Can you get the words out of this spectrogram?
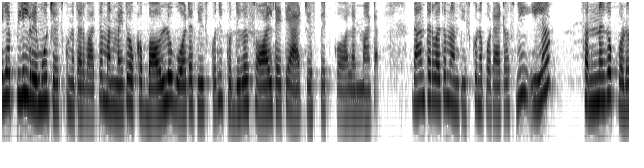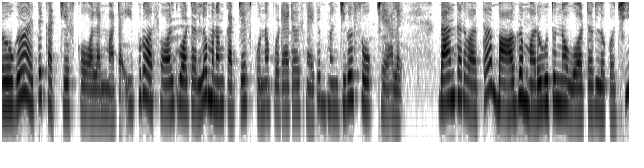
ఇలా పీల్ రిమూవ్ చేసుకున్న తర్వాత మనమైతే ఒక బౌల్లో వాటర్ తీసుకొని కొద్దిగా సాల్ట్ అయితే యాడ్ చేసి పెట్టుకోవాలన్నమాట. దాని తర్వాత మనం తీసుకున్న పొటాటోస్ని ఇలా సన్నగా పొడవుగా అయితే కట్ చేసుకోవాలన్నమాట. ఇప్పుడు ఆ సాల్ట్ వాటర్లో మనం కట్ చేసుకున్న పొటాటోస్ని అయితే మంచిగా సోక్ చేయాలి. దాని తర్వాత బాగా మరుగుతున్న వాటర్లోకి వచ్చి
